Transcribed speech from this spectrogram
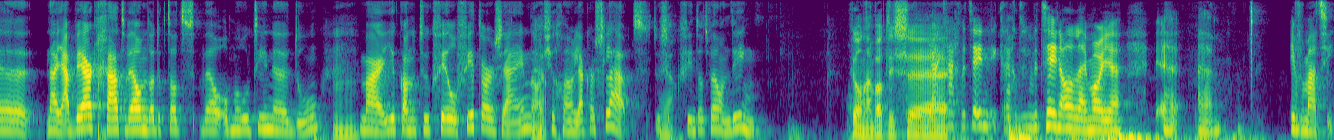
uh, nou ja, werk gaat wel omdat ik dat wel op mijn routine doe. Mm-hmm. Maar je kan natuurlijk veel fitter zijn ja. als je gewoon lekker slaapt. Dus ja. ik vind dat wel een ding. Phil, nou wat is... Uh... Ja, ik krijg, meteen, ik krijg natuurlijk meteen allerlei mooie uh, informatie.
